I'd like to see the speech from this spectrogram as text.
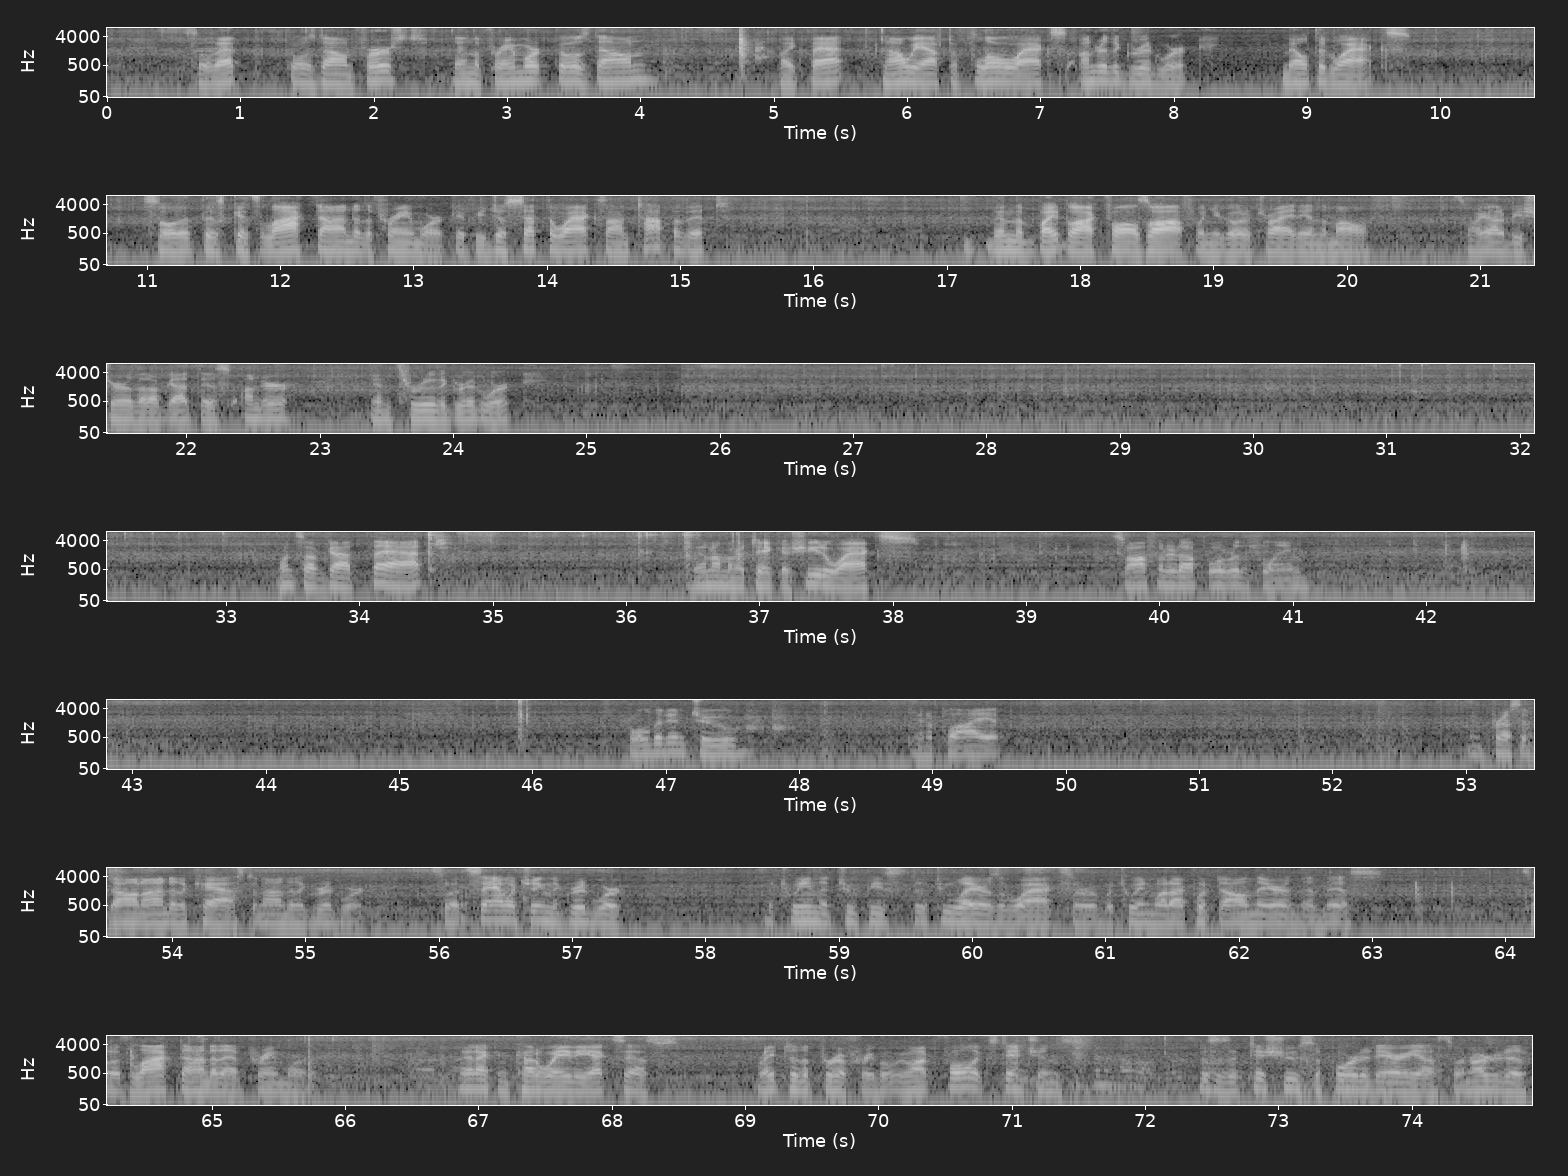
so that goes down first, then the framework goes down like that. Now we have to flow wax under the grid work, melted wax, so that this gets locked onto the framework. If you just set the wax on top of it, then the bite block falls off when you go to try it in the mouth. So I got to be sure that I've got this under and through the grid work. Once I've got that, then I'm going to take a sheet of wax, soften it up over the flame. Fold it in two and apply it and press it down onto the cast and onto the grid work. So it's sandwiching the grid work between the two pieces, the two layers of wax or between what I put down there and then this. So it's locked onto that framework. Then I can cut away the excess right to the periphery, but we want full extensions. This is a tissue supported area, so in order to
